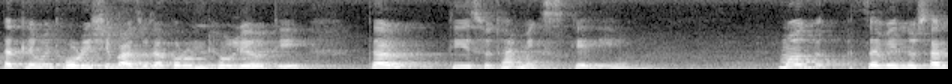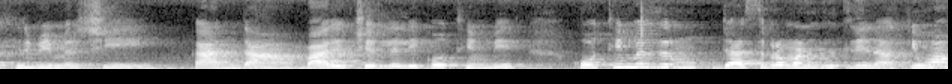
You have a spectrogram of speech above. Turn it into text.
त्यातली मी थोडीशी बाजूला करून ठेवली होती तर तीसुद्धा मिक्स केली. मग चवीनुसार हिरवी मिरची कांदा बारीक चिरलेली कोथिंबीर कोथिंबीर जर जास्त प्रमाणात घेतली ना किंवा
